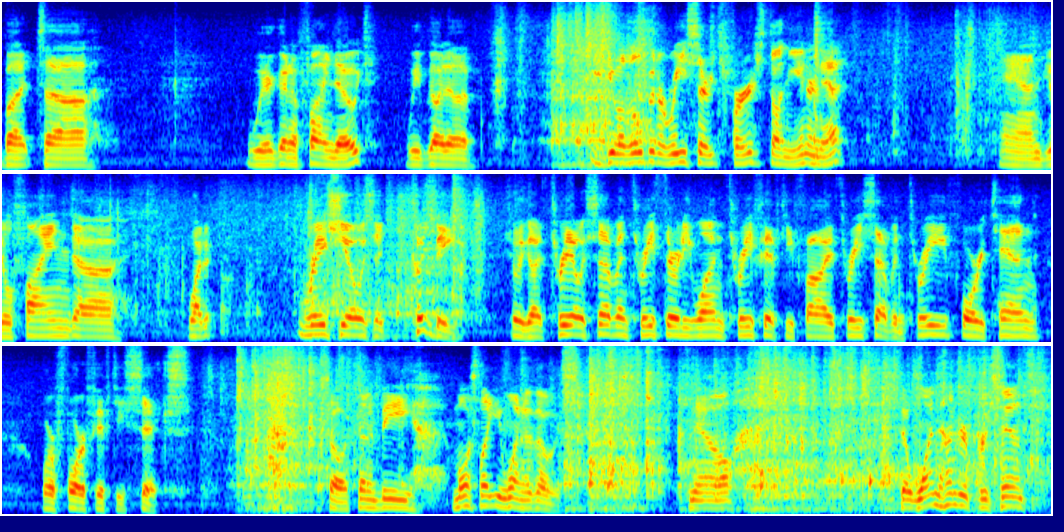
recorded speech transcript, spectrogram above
but uh, we're going to find out. We've got to do a little bit of research first on the internet and you'll find uh, what ratios it could be. So we got 307, 331, 355, 373, 410, or 456. So it's going to be most likely one of those. Now, the 100%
